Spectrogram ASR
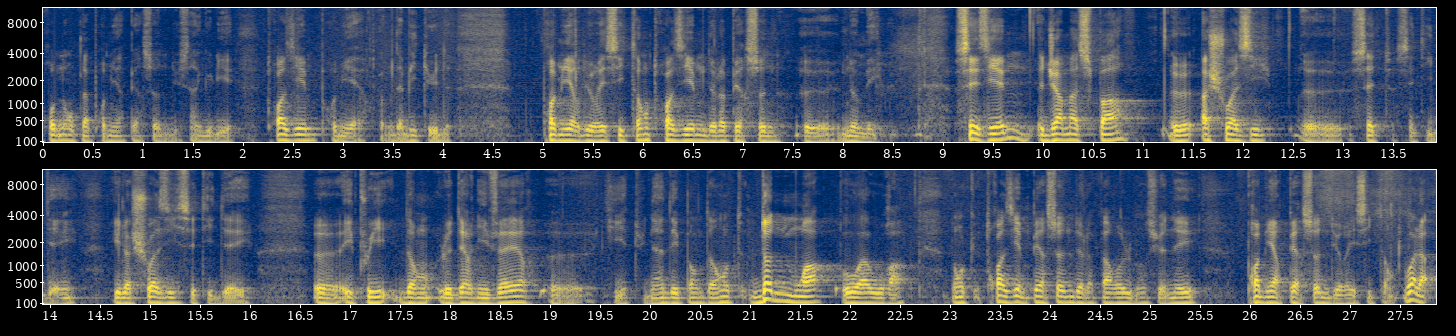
prononce la première personne du singulier. Troisième, première, comme d'habitude. Première du récitant, troisième de la personne euh, nommée. Seizième, Jamaspa euh, a choisi euh, cette, cette, idée, il a choisi cette idée. et puis, dans le dernier vers, qui est une indépendante, Donne-moi, au Aoura. Donc, troisième personne de la parole mentionnée, première personne du récitant. Voilà.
